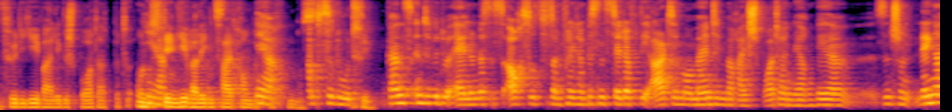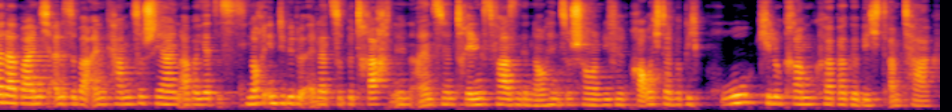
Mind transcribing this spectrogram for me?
für die jeweilige Sportart und ja. den jeweiligen Zeitraum betrachten ja, muss. Absolut. Okay. Ganz individuell. Und das ist auch sozusagen vielleicht ein bisschen State of the Art im Moment im Bereich Sporternährung. Wir sind schon länger dabei, nicht alles über einen Kamm zu scheren, aber jetzt ist es noch individueller zu betrachten, in einzelnen Trainingsphasen genau hinzuschauen, wie viel brauche ich da wirklich pro Kilogramm Körpergewicht am Tag.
